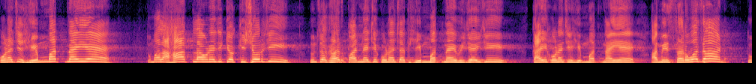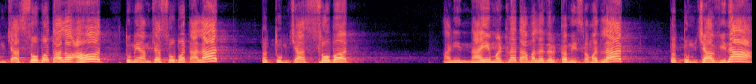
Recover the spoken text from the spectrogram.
कोणाची हिंमत नाही आहे तुम्हाला हात लावण्याची किंवा किशोरजी तुमचं घर पाडण्याची कोणाच्यात हिंमत नाही विजयजी काही कोणाची हिंमत नाही आहे आम्ही सर्वजण तुमच्यासोबत आलो आहोत. तुम्ही आमच्यासोबत आलात तर तुमच्यासोबत आणि नाही म्हटलं तर आम्हाला जर कमी समजलात तर तुमच्या विना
